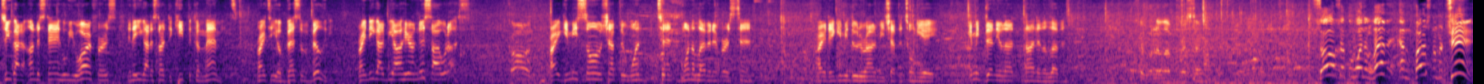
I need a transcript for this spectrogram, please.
So you gotta understand who you are first, and then you gotta start to keep the commandments, right, to your best of ability. Right? And you gotta be out here on this side with us. Come on. Right? Give me Psalms chapter 110, 111 and verse 10. All right, Then give me Deuteronomy chapter 28. Give me Daniel 9 and 11. 111 verse 10. Psalm chapter 111 and verse number 10.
